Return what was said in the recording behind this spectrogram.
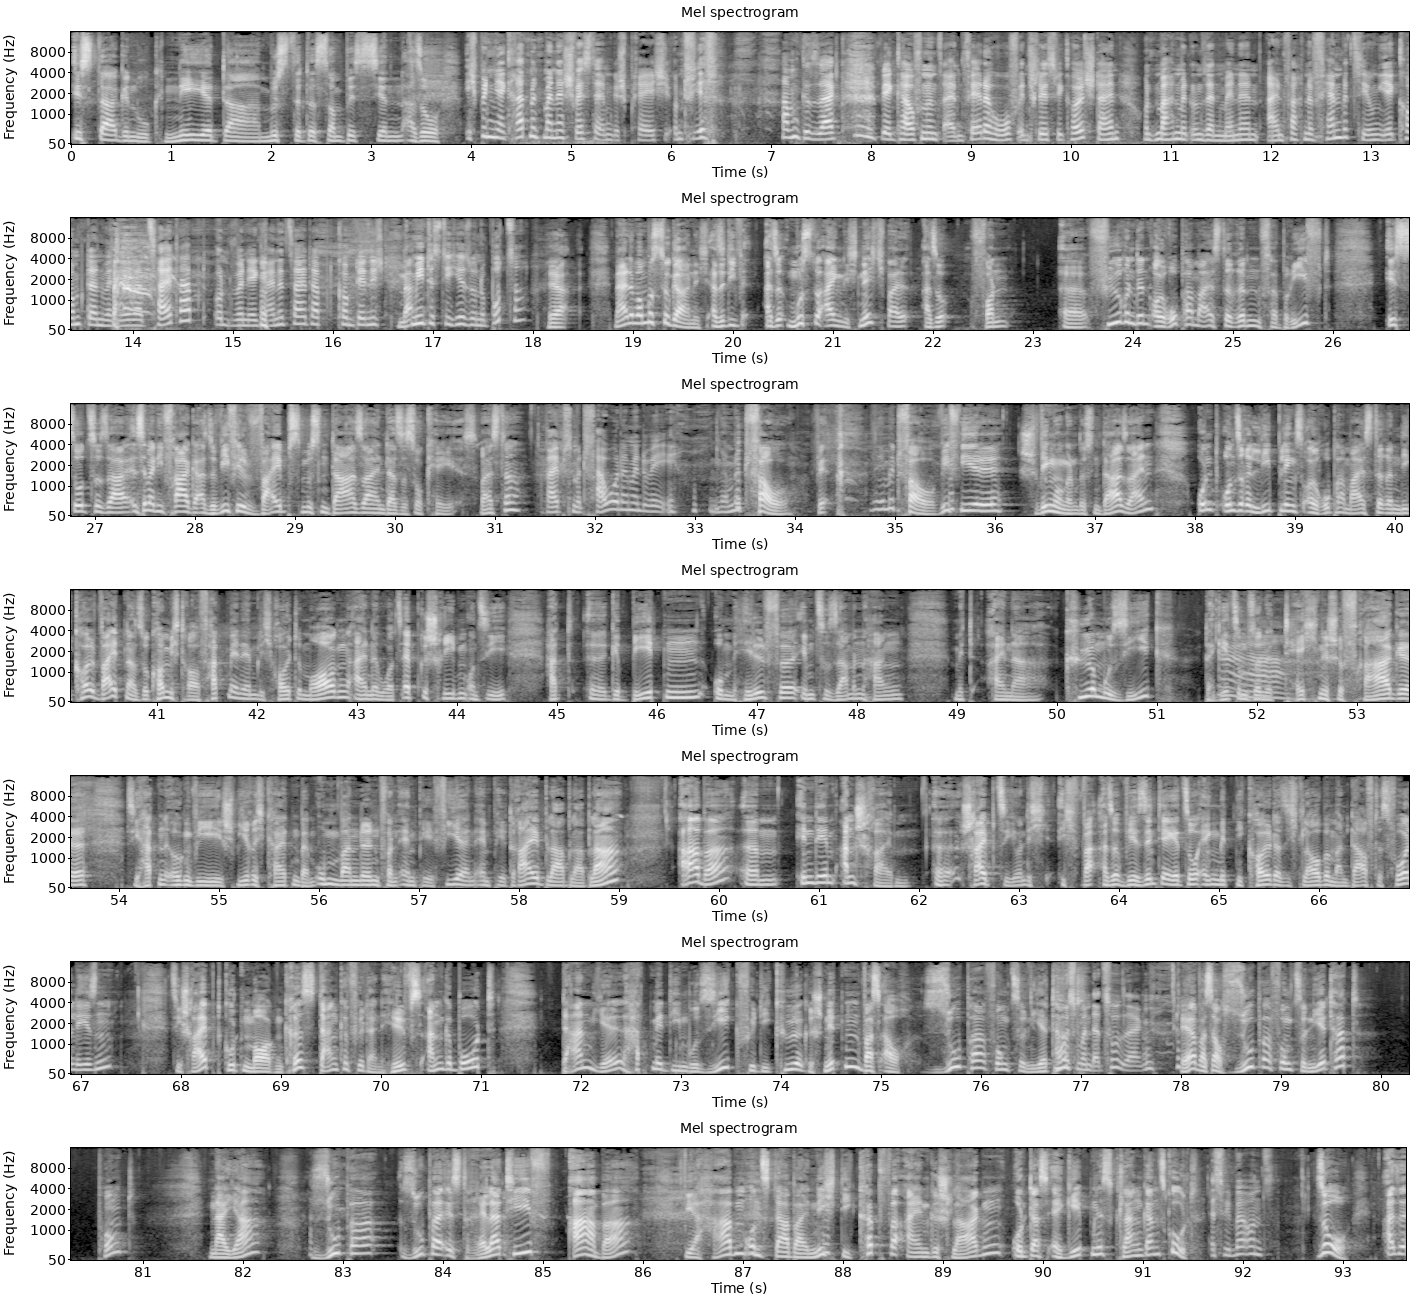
ist da genug Nähe da? Müsste das so ein bisschen, also Ich bin ja gerade mit meiner Schwester im Gespräch und wir haben gesagt, wir kaufen uns einen Pferdehof in Schleswig-Holstein und machen mit unseren Männern einfach eine Fernbeziehung. Ihr kommt dann, wenn ihr da Zeit habt und wenn ihr keine Zeit habt, kommt ihr nicht. Na- Mietest ihr hier so eine Butze? Ja. Nein, aber musst du gar nicht. Also die, also musst du eigentlich nicht, weil also von äh, führenden Europameisterinnen verbrieft ist sozusagen, ist immer die Frage, also wie viel Vibes müssen da sein, dass es okay ist, weißt du? Vibes mit V oder mit W? Ja, mit V. Nee, mit V. Wie viel Schwingungen müssen da sein? Und unsere Lieblings-Europameisterin Nicole Weidner, so komme ich drauf, hat mir nämlich heute Morgen eine WhatsApp geschrieben und sie hat äh, gebeten um Hilfe im Zusammenhang mit einer Kürmusik. Da geht es um so eine Ah. technische Frage. Sie hatten irgendwie Schwierigkeiten beim Umwandeln von MP4 in MP3, bla bla bla. Aber ähm, in dem Anschreiben äh, schreibt sie, und ich, ich war, also wir sind ja jetzt so eng mit Nicole, dass ich glaube, man darf das vorlesen. Sie schreibt, Guten Morgen, Chris, danke für dein Hilfsangebot. Daniel hat mir die Musik für die Kühe geschnitten, was auch super funktioniert hat. Muss man dazu sagen. Ja, was auch super funktioniert hat. Punkt. Naja, super, super ist relativ, aber wir haben uns dabei nicht die Köpfe eingeschlagen und das Ergebnis klang ganz gut. Ist wie bei uns. So, also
